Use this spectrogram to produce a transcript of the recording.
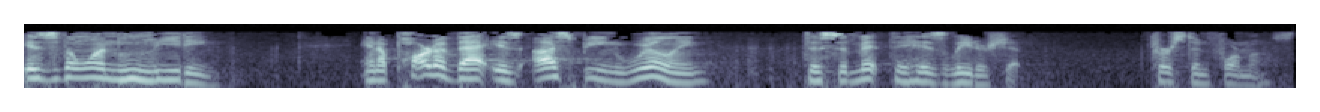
is the one leading. And a part of that is us being willing to submit to His leadership, first and foremost.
